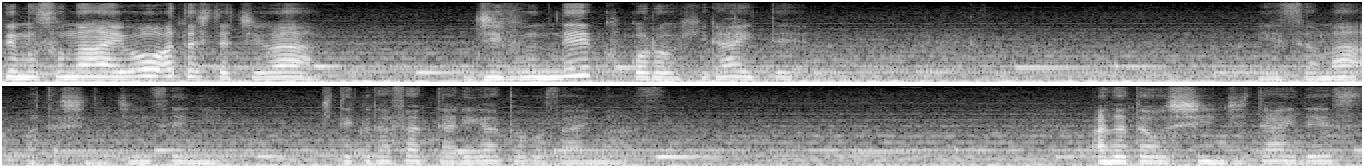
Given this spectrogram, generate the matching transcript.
でもその愛を私たちは自分で心を開いてイエス様私の人生に来てくださってありがとうございます。あなたを信じたいです。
